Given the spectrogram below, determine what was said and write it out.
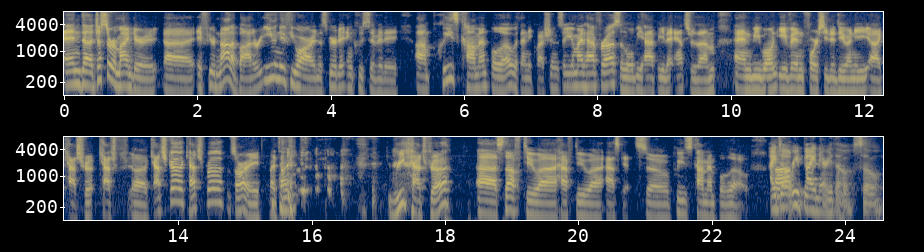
And uh, just a reminder uh, if you're not a bot, or even if you are, in the spirit of inclusivity, um, please comment below with any questions that you might have for us, and we'll be happy to answer them. And we won't even force you to do any uh, catch, catch, uh, catchka, catchpa. Sorry, my tongue. recatchpa uh, stuff to uh, have to uh, ask it. So please comment below. I don't uh, read binary though, so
